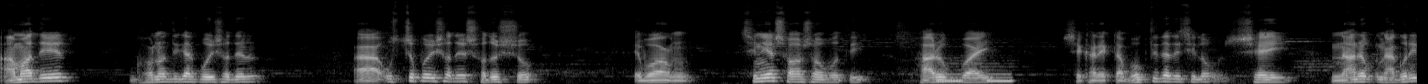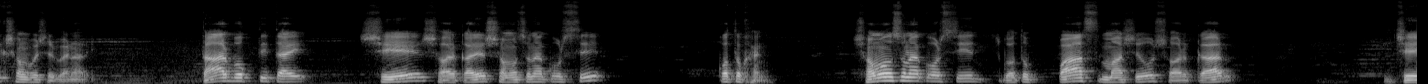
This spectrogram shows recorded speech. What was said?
আমাদের ঘনাধিকার পরিষদের উচ্চ পরিষদের সদস্য এবং সিনিয়র সহসভাপতি ফারুক ভাই সেখানে একটা বক্তৃতা দিয়েছিল সেই নাগরিক সমাবেশের ব্যানারে। তার বক্তৃতায় সে সরকারের সমালোচনা করছে কতখানি? সমালোচনা করছে গত পাঁচ মাসেও সরকার যে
